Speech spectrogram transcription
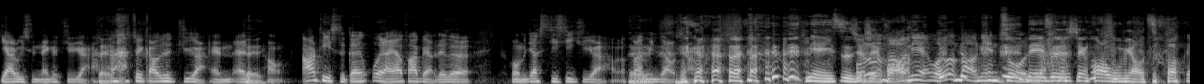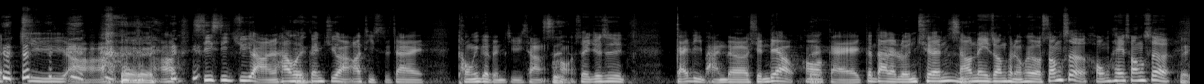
Yaris 那个 GR，最高是 GR MN，好，Artist 跟未来要发表这个。我们叫 CCG 啊，好了，不然名字好长，念一次就先花，我念，我都很不好念错，念一次先花五秒钟。G R，对对。啊，CCGR，它会跟 G R artist 在同一个等级上，好，所以就是改底盘的悬吊，哦，改更大的轮圈，然后内装可能会有双色，红黑双色，对，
